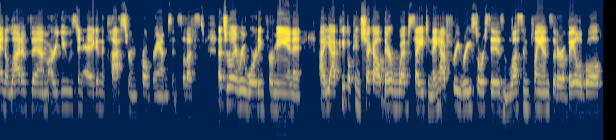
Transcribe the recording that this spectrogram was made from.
and a lot of them are used in ag in the classroom programs and so that's that's really rewarding for me and it uh, yeah, people can check out their website and they have free resources and lesson plans that are available.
